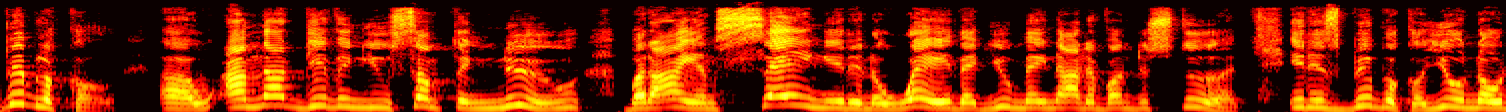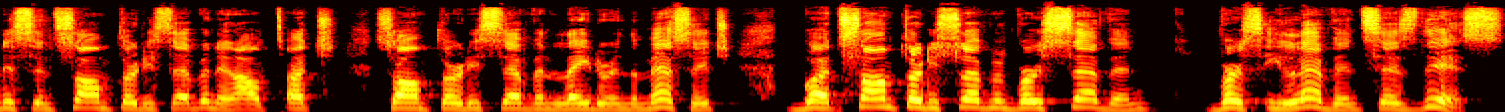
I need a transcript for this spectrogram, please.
biblical. Uh, I'm not giving you something new, but I am saying it in a way that you may not have understood. It is biblical. You'll notice in Psalm 37, and I'll touch Psalm 37 later in the message, but Psalm 37 verse 7, verse 11 says this,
